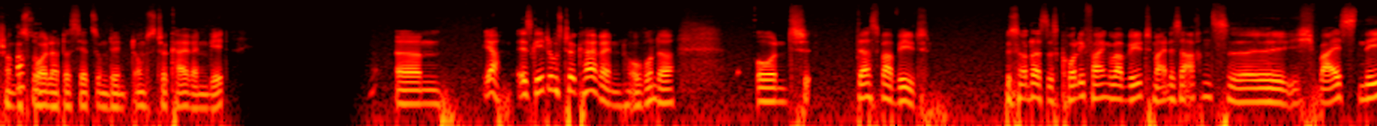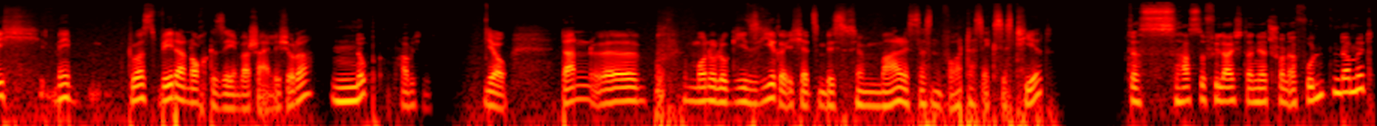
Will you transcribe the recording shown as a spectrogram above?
schon gespoilert, so. dass jetzt um den, ums Türkei-Rennen geht. Ähm, ja, es geht ums Türkei-Rennen. Oh Wunder. Und das war wild. Besonders das Qualifying war wild, meines Erachtens. Äh, ich weiß nicht. Nee, du hast weder noch gesehen, wahrscheinlich, oder? Nope, habe ich nicht. Jo. Dann äh, monologisiere ich jetzt ein bisschen mal. Ist das ein Wort, das existiert? Das hast du vielleicht dann jetzt schon erfunden damit.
